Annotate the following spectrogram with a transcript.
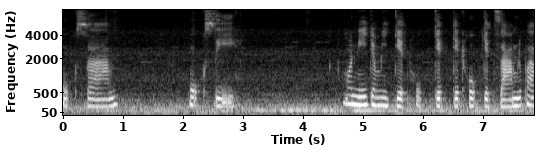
หกสามหกสี่วันนี้จะมีเจ็ดหกเจ็ดเจ็ดหกเจ็ดสามหรือเปล่า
